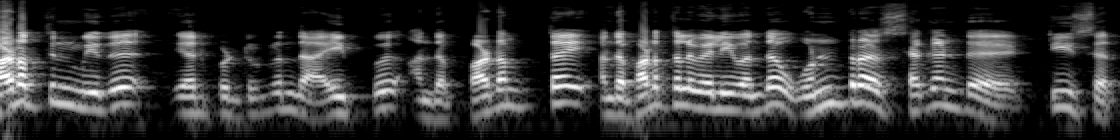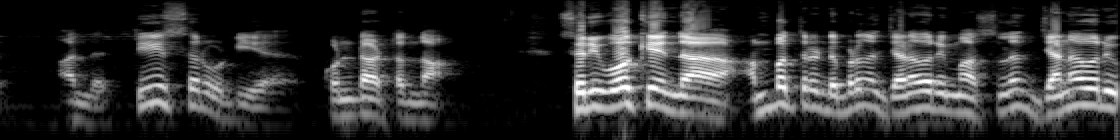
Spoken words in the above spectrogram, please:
படத்தின் மீது ஏற்பட்டிருக்கிற இந்த ஐப்பு அந்த படத்தை அந்த படத்தில் வெளிவந்த ஒன்றரை செகண்டு டீசர் அந்த டீசருடைய கொண்டாட்டம் தான். சரி ஓகே இந்த 52 ரெண்டு படம் ஜனவரி மாதத்துலேருந்து ஜனவரி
